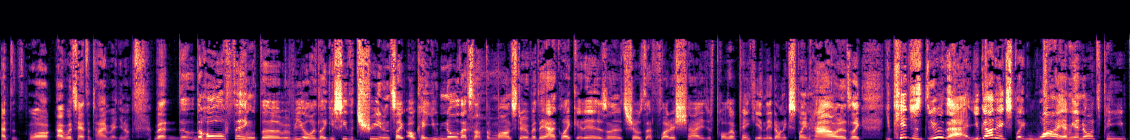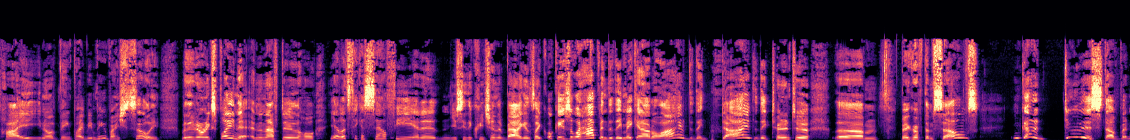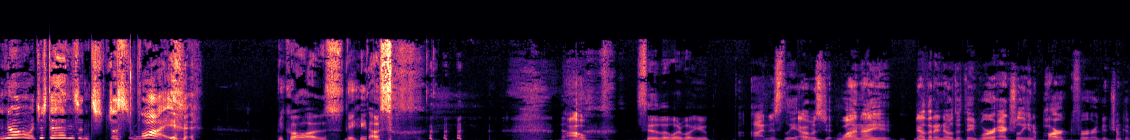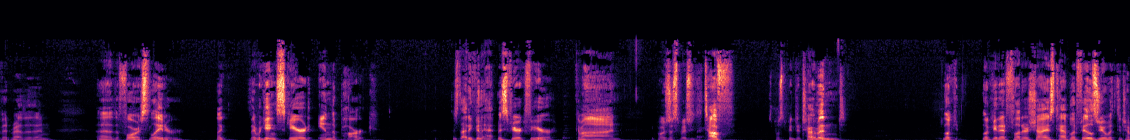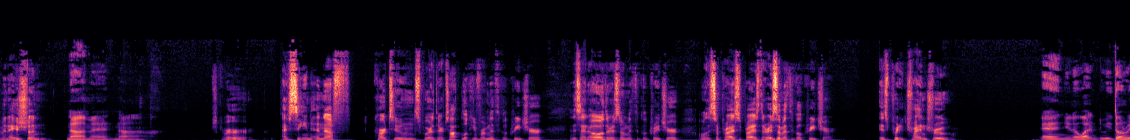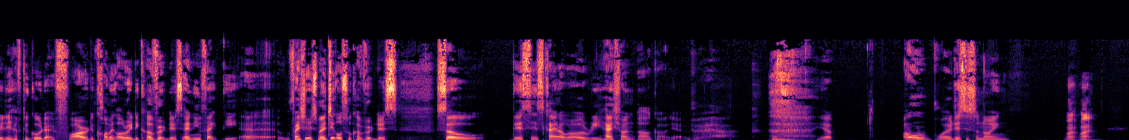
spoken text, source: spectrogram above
At the well, I would say at the time, but you know, but the the whole thing, the reveal like you see the tree and it's like okay, you know that's not the monster, but they act like it is, and it shows that Fluttershy just pulls out Pinkie and they don't explain how, and it's like you can't just do that. You got to explain why. I mean, I know it's Pinkie Pie, you know, Pinkie Pie being Pinkie Pie, she's silly, but they don't explain it. And then after the whole yeah, let's take a selfie, and it, you see the creature in the bag, and it's like okay, so what happened? Did they make it out alive? Did they die? Did they turn into uh, um, bankrupt themselves? You gotta do this stuff, but no, it just ends and it's just why? Because they hate us. Wow. Silver, what about you? Honestly, I was just, one. I now that I know that they were actually in a park for a good chunk of it, rather than uh, the forest later. Like they were getting scared in the park. There's not even atmospheric fear. Come on, You boys are supposed to be tough. Supposed to be determined. Look, looking at Fluttershy's tablet fills you with determination. Nah, man, nah. I've seen enough cartoons where they're ta- looking for a mythical creature, and they said, "Oh, there is no mythical creature." Only surprise, surprise, there is a mythical creature. It's pretty tried and true. And you know what? We don't really have to go that far. The comic already covered this, and in fact, the uh, Friendship is Magic also covered this. So this is kind of a rehash on. Oh god, yeah. yep. Oh boy, this is annoying. What? What?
